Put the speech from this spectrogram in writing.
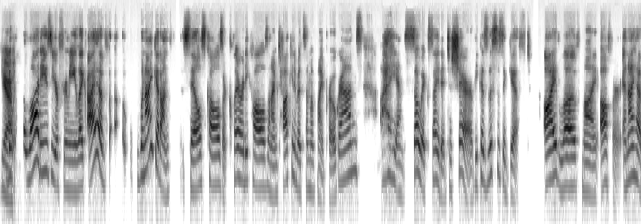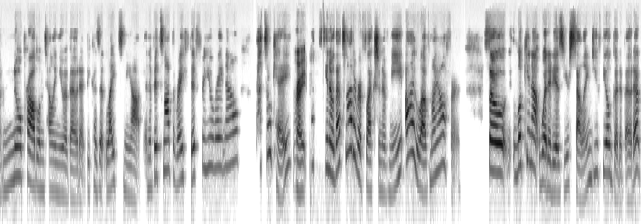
Yeah. You know, it's a lot easier for me. Like I have, uh, when I get on sales calls or clarity calls and I'm talking about some of my programs, I am so excited to share because this is a gift. I love my offer and I have no problem telling you about it because it lights me up. And if it's not the right fit for you right now, that's okay. Right. That's, you know, that's not a reflection of me. I love my offer. So, looking at what it is you're selling, do you feel good about it?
